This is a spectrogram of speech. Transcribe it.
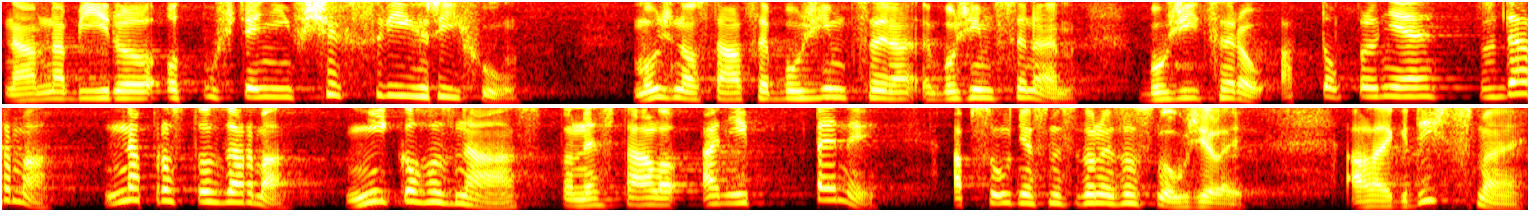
nám nabídl odpuštění všech svých hříchů. Možnost stát se božím, božím synem, boží dcerou. A to plně zdarma. Naprosto zdarma. Nikoho z nás to nestálo ani peny. Absolutně jsme se to nezasloužili. Ale když jsme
